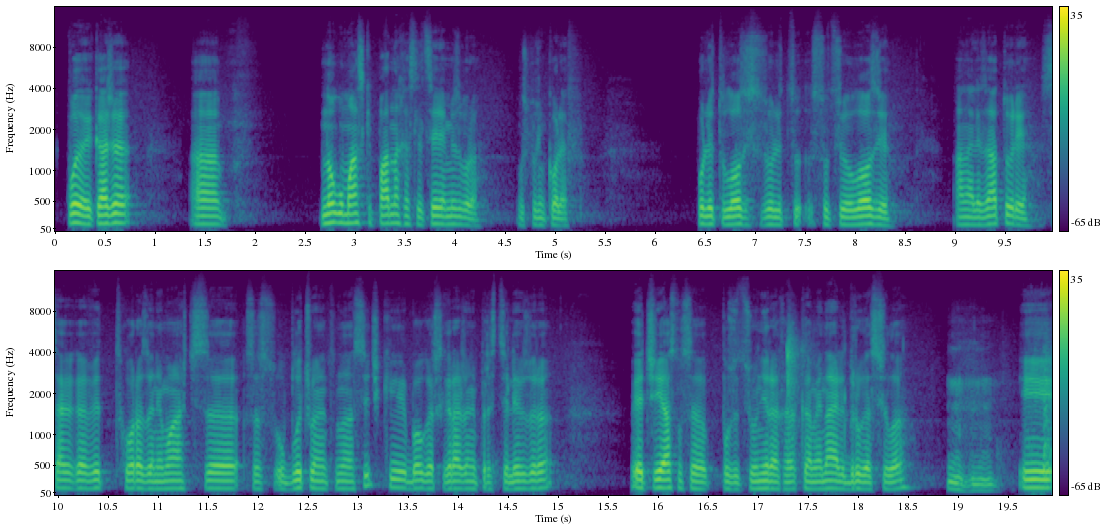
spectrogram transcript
какво да ви кажа, а, много маски паднаха след целия избора, господин Колев. Политолози, социолози, анализатори, всякакъв вид хора, занимаващи се с облъчването на всички български граждани през телевизора, вече ясно се позиционираха към една или друга сила. Mm-hmm. И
